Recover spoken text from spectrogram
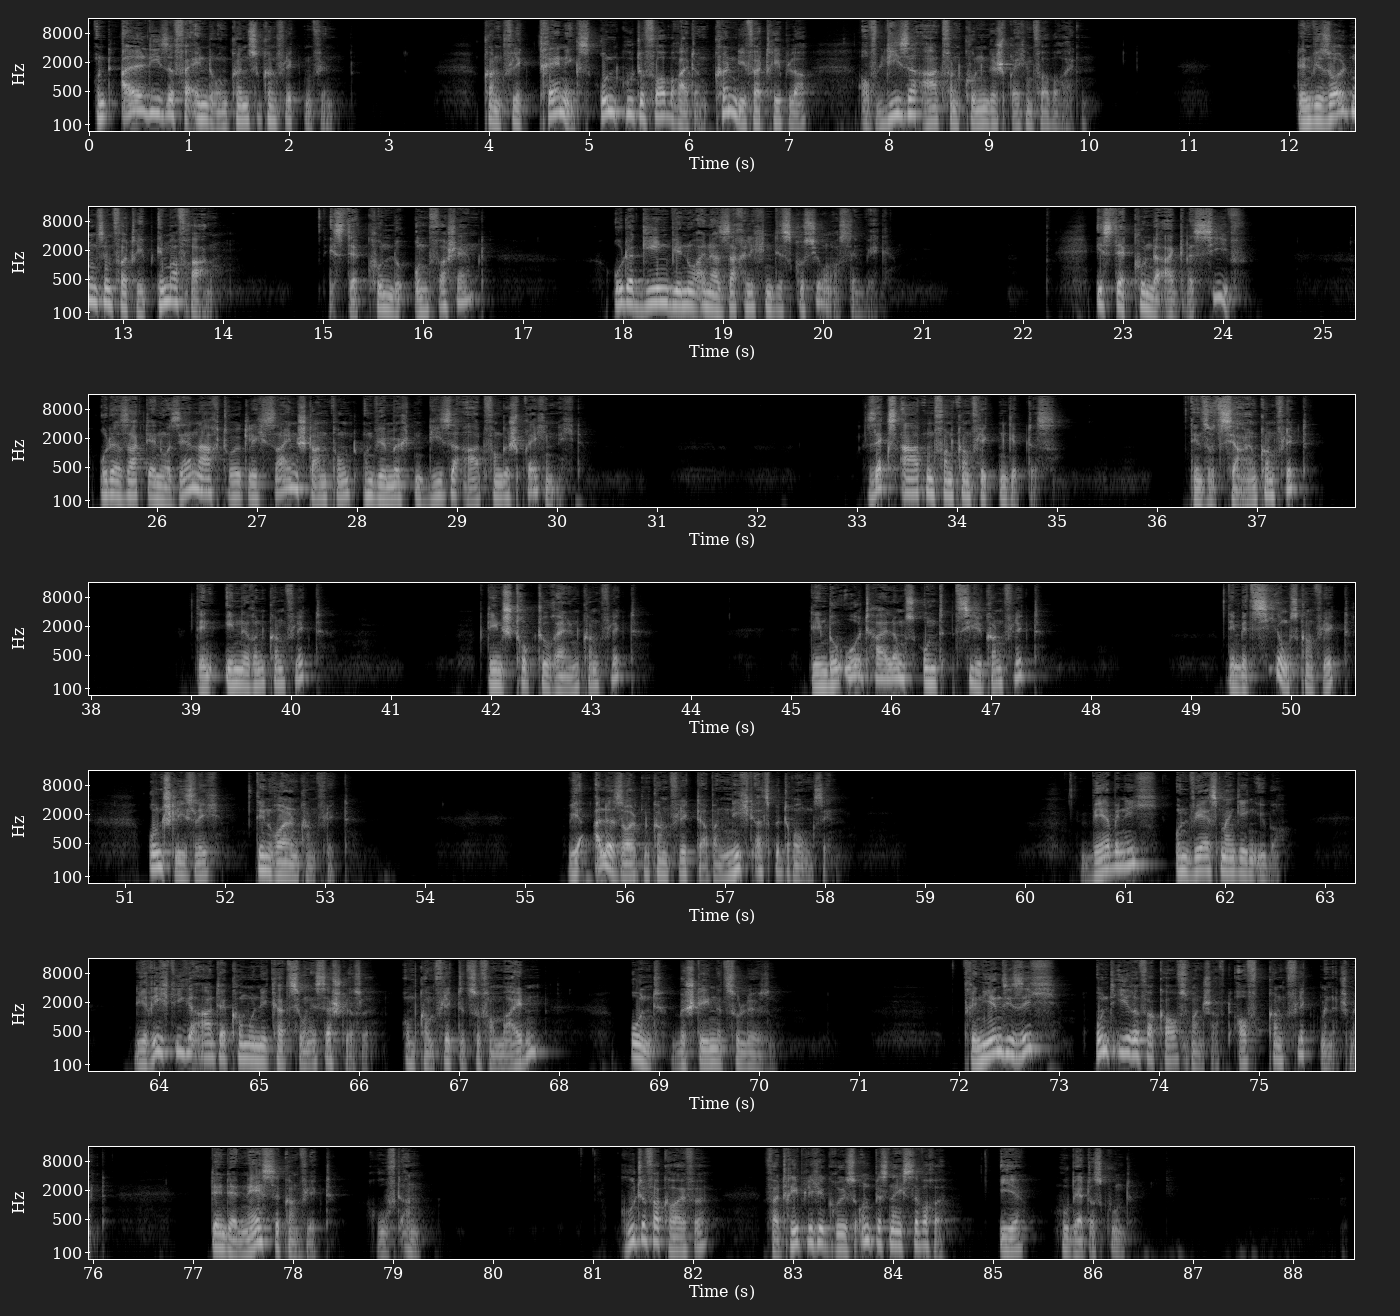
Und all diese Veränderungen können zu Konflikten führen. Konflikttrainings und gute Vorbereitung können die Vertriebler auf diese Art von Kundengesprächen vorbereiten. Denn wir sollten uns im Vertrieb immer fragen, ist der Kunde unverschämt? Oder gehen wir nur einer sachlichen Diskussion aus dem Weg? Ist der Kunde aggressiv? Oder sagt er nur sehr nachdrücklich seinen Standpunkt und wir möchten diese Art von Gesprächen nicht? Sechs Arten von Konflikten gibt es. Den sozialen Konflikt, den inneren Konflikt, den strukturellen Konflikt, den Beurteilungs- und Zielkonflikt, den Beziehungskonflikt und schließlich den Rollenkonflikt. Wir alle sollten Konflikte aber nicht als Bedrohung sehen. Wer bin ich und wer ist mein Gegenüber? Die richtige Art der Kommunikation ist der Schlüssel, um Konflikte zu vermeiden und bestehende zu lösen. Trainieren Sie sich und Ihre Verkaufsmannschaft auf Konfliktmanagement. Denn der nächste Konflikt ruft an. Gute Verkäufe, vertriebliche Grüße und bis nächste Woche. Ihr Hubertus Kuhn.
